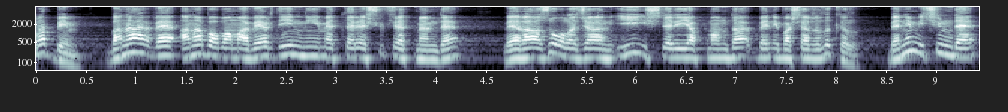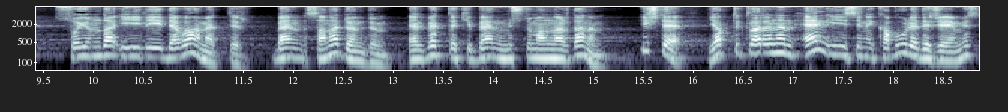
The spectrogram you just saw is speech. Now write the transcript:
Rabbim bana ve ana babama verdiğin nimetlere şükretmemde ve razı olacağın iyi işleri yapmamda beni başarılı kıl. Benim için de soyumda iyiliği devam ettir ben sana döndüm. Elbette ki ben Müslümanlardanım. İşte yaptıklarının en iyisini kabul edeceğimiz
